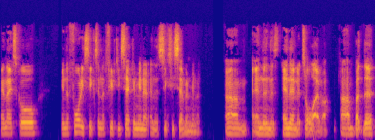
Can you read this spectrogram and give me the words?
and they score in the 46 and the 52nd minute and the 67 minute um, and then this, and then it's all over. Um, but the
